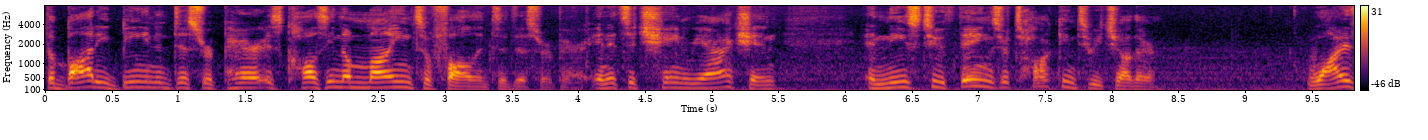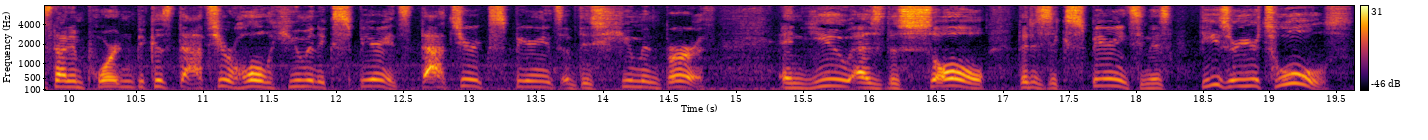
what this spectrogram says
the body being in disrepair is causing the mind to fall into disrepair. And it's a chain reaction. And these two things are talking to each other. Why is that important? Because that's your whole human experience. That's your experience of this human birth. And you, as the soul that is experiencing this, these are your tools.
